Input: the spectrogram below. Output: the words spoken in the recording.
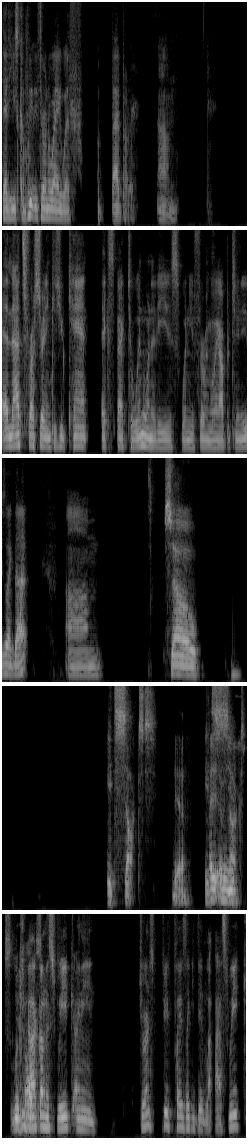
that he's completely thrown away with a bad putter. Um, and that's frustrating because you can't expect to win one of these when you're throwing away opportunities like that. Um, so it sucks. Yeah. It I- I mean, sucks. you Looking saw back on this week, I mean, Jordan Spieth plays like he did last week.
